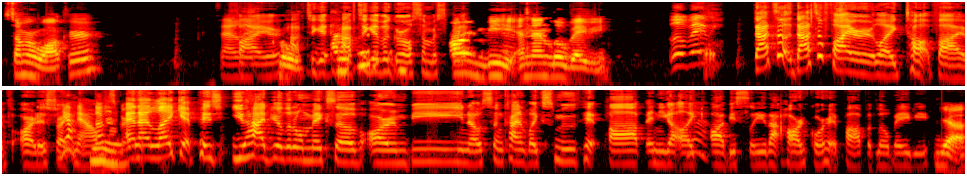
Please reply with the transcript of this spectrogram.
Summer Walker. Fire. Cool. Have to get have to give a girl some respect. R and B, and then Lil Baby. Lil Baby that's a that's a fire like top five artist right yeah, now, and I like it because you had your little mix of R and B, you know, some kind of like smooth hip hop, and you got like yeah. obviously that hardcore hip hop with Lil Baby. Yeah,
